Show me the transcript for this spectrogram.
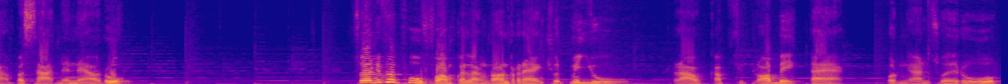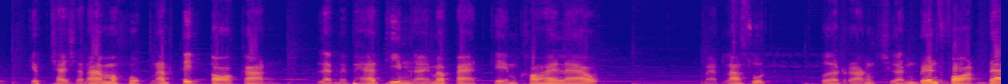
3 ประสานในแนวรุก ส่วนลิเวอร์พูลฟอร์มกำลังร้อนแรงฉุดไม่อยู่ ราวกับ 10 ล้อเบรกแตก ผลงานสวยหรู เก็บชัยชนะมา 6 นัดติดต่อกัน และไม่แพ้ทีมไหนมา 8 เกมเข้าให้แล้ว แมตช์ล่าสุดเปิดรังเฉือนเบรนท์ฟอร์ดได้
